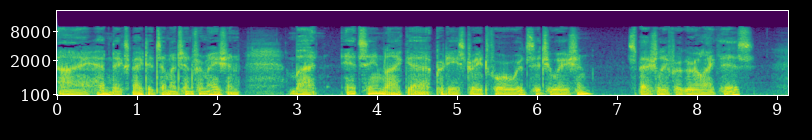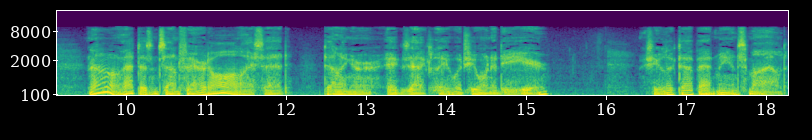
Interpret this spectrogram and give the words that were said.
I hadn't expected so much information, but it seemed like a pretty straightforward situation, especially for a girl like this. No, that doesn't sound fair at all, I said, telling her exactly what she wanted to hear. She looked up at me and smiled.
